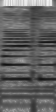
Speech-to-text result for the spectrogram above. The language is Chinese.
白的。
